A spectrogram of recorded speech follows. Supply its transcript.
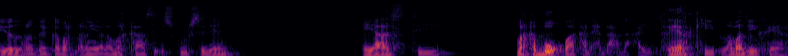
iyaduna dee gabar dhalinyaro markaasay isguursadeen qiyaastii marka buuq baa ka dhex dhacdhacay reerkii labadii reer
